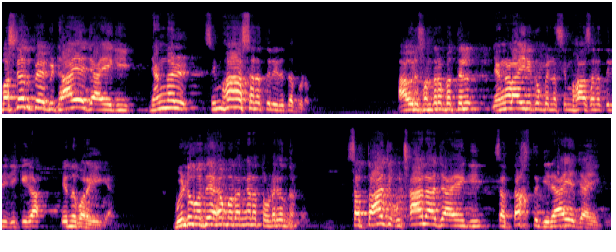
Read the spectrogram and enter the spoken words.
മസ്നദ് പേ ബിഠായ ജായകി ഞങ്ങൾ സിംഹാസനത്തിൽ ഇരുത്തപ്പെടും. ആ ഒരു സന്ദർഭത്തിൽ ഞങ്ങളായിരിക്കും പിന്നെ സിംഹാസനത്തിൽ ഇരിക്കുക എന്ന് പറയുകയാണ്. വീണ്ടും അദ്ദേഹം അതങ്ങനെ തുടരുന്നുണ്ട്. സത്താജ് ഉഛാല ജായകി സത്തഖ്ത് ഗിരായ ജായകി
